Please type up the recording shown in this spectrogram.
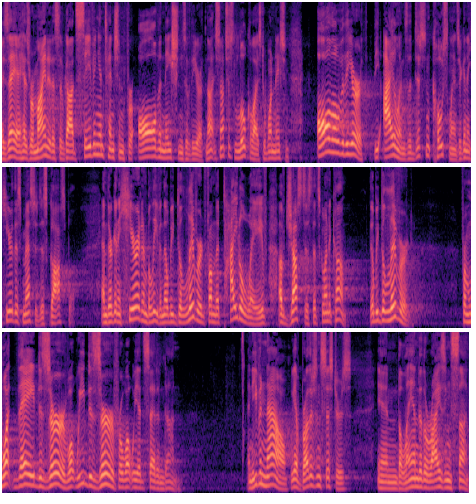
Isaiah has reminded us of God's saving intention for all the nations of the earth. Not, it's not just localized to one nation. All over the earth, the islands, the distant coastlands are going to hear this message, this gospel. And they're going to hear it and believe, and they'll be delivered from the tidal wave of justice that's going to come. They'll be delivered from what they deserve, what we deserve for what we had said and done. And even now, we have brothers and sisters in the land of the rising sun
